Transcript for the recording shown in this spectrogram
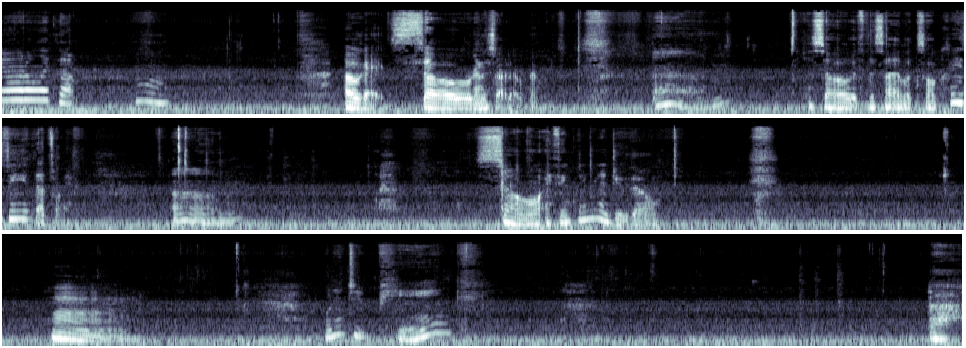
Yeah, I don't like that. Hmm. Okay, so we're gonna start over. Um, so if the side looks all crazy, that's why. Um, so I think what I'm gonna do though, hmm, I wanna do pink. Ah,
